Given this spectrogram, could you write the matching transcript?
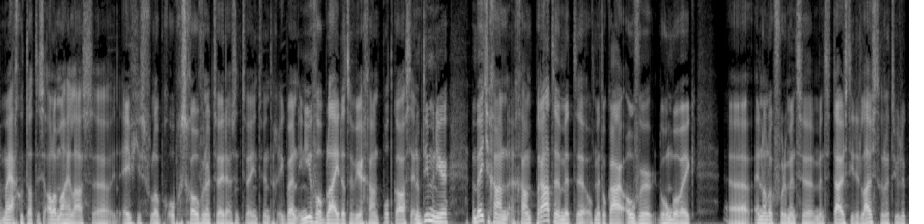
maar ja, goed, dat is allemaal helaas uh, eventjes voorlopig opgeschoven naar 2022. Ik ben in ieder geval blij dat we weer gaan podcasten en op die manier een beetje gaan, gaan praten met, of met elkaar over de Honkbalweek. en dan ook voor de mensen, mensen thuis die dit luisteren natuurlijk.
